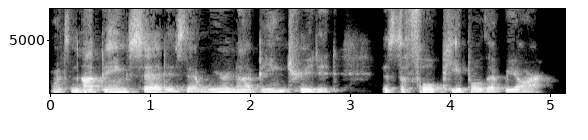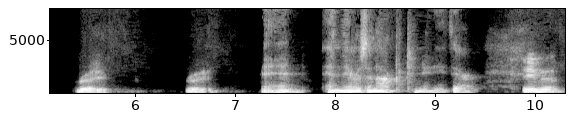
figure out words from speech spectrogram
What's not being said is that we're not being treated as the full people that we are. Right. Right. And and there's an opportunity there. Amen.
